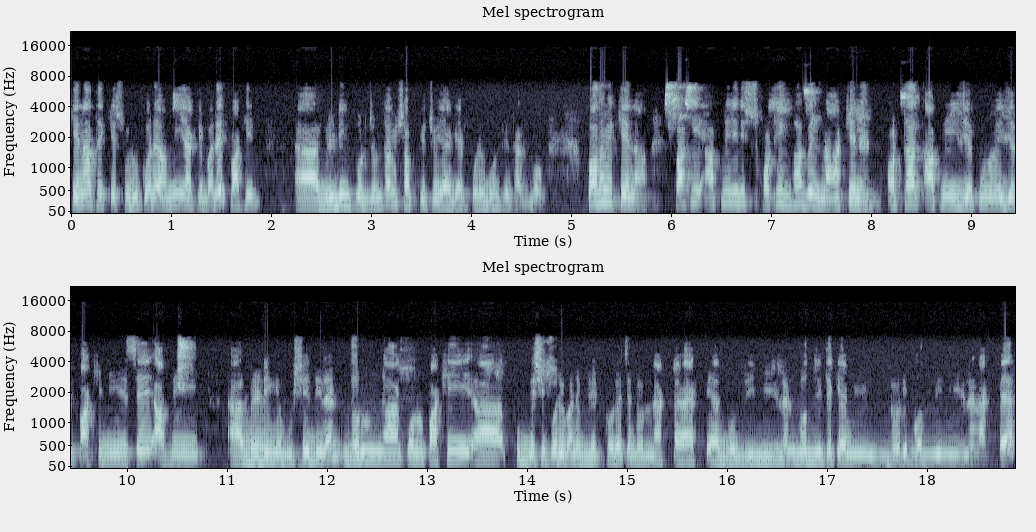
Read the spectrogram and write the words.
কেনা থেকে শুরু করে আমি একেবারে পাখির ব্রিডিং পর্যন্ত আমি সবকিছুই এক এক করে বলতে থাকব। প্রথমে কেনা। পাখি আপনি যদি সঠিকভাবে না কেনেন, অর্থাৎ আপনি যে কোনো যে পাখি নিয়ে এসে আপনি ব্রিডিং এ বসিয়ে দিলেন। ধরুন আহ, কোনো পাখি খুব বেশি পরিমাণে ব্রিড করেছে ধরুন একটা এক পেয়ার বদ্রি নিয়ে এলেন। বদ্রি থেকে আমি ধরি বদ্রি নিয়ে এলেন এক পেয়ার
